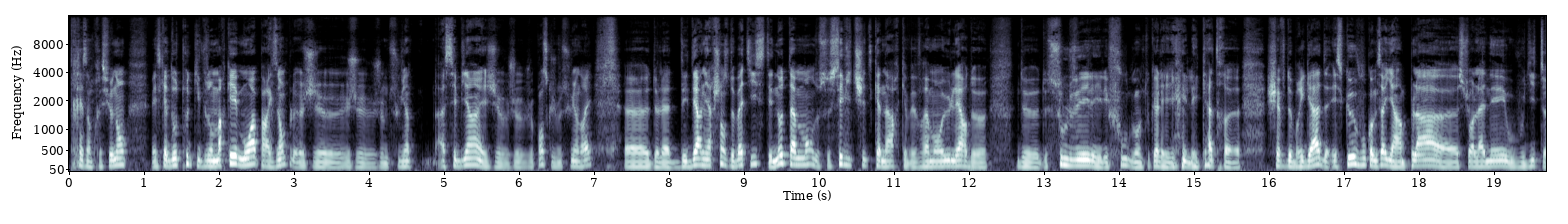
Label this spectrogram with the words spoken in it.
très impressionnants. Mais est-ce qu'il y a d'autres trucs qui vous ont marqué? Moi, par exemple, je, me souviens assez bien et je, pense que je me souviendrai euh, de la, des dernières chances de Baptiste et notamment de ce ceviche de canard qui avait vraiment eu l'air de, soulever les, les foules ou en tout cas les, quatre euh, chefs de brigade. Est-ce que vous, comme ça, il y a un plat euh, sur l'année où vous dites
